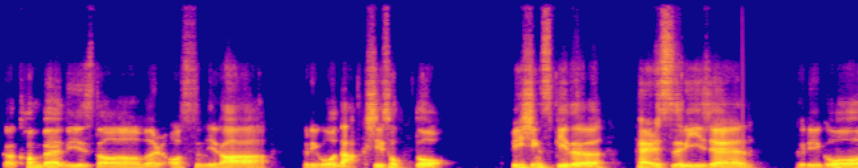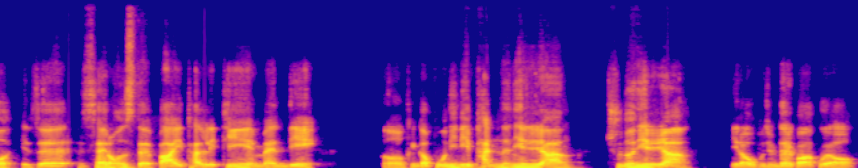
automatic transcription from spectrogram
그러니까 컴뱃 위즈덤을 얻습니다. 그리고 낚시 속도, 피싱 스피드, 헬스 리젠, 그리고 이제 새로운 스텝, 바이탈리티, 맨딩. 어, 그러니까 본인이 받는 힐량, 주는 힐량, 이라고 보시면 될 것 같고요.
